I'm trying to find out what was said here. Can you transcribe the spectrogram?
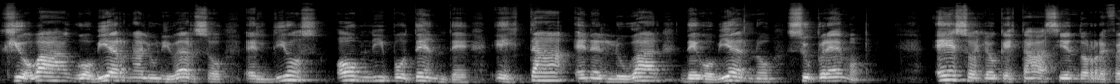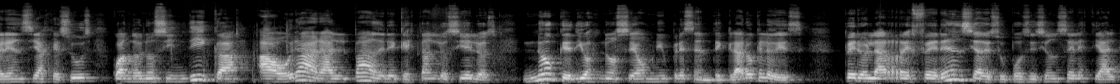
Jehová gobierna el universo. El Dios omnipotente está en el lugar de gobierno supremo. Eso es lo que está haciendo referencia a Jesús cuando nos indica a orar al Padre que está en los cielos. No que Dios no sea omnipresente, claro que lo es, pero la referencia de su posición celestial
